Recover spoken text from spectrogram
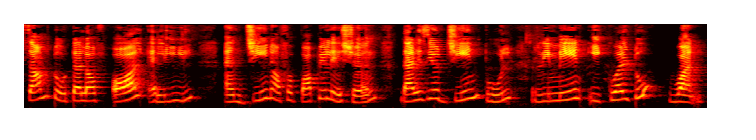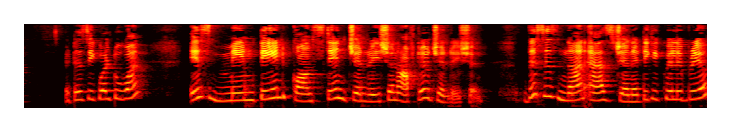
sum total of all allele and gene of a population that is your gene pool remain equal to 1 it is equal to 1 is maintained constant generation after generation. This is known as genetic equilibrium.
